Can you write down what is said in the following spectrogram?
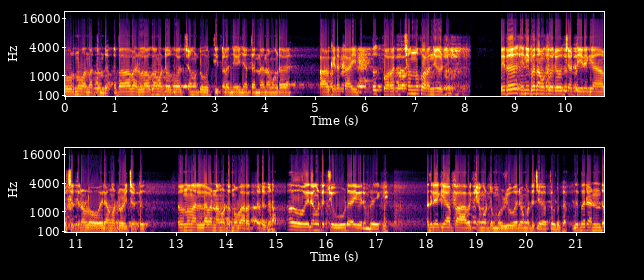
ഊർന്നു വന്നിട്ടുണ്ട്. അപ്പൊ ആ വെള്ളമൊക്കെ അങ്ങോട്ട് കുറച്ച് അങ്ങോട്ട് ഊറ്റി കളഞ്ഞു കഴിഞ്ഞാൽ തന്നെ നമ്മുടെ പാവയ്ക്കയുടെ കയ്പ് കുറച്ചൊന്ന് കുറഞ്ഞു കിട്ടും. ഇത് ഇനിയിപ്പോ നമുക്കൊരു ചട്ടിയിലേക്ക് ആവശ്യത്തിനുള്ള ഓയിൽ അങ്ങോട്ട് ഒഴിച്ചിട്ട് അതൊന്ന് നല്ലവണ്ണം അങ്ങോട്ടൊന്ന് വറുത്തെടുക്കണം. ആ ഓയിൽ അങ്ങോട്ട് ചൂടായി വരുമ്പോഴേക്ക് അതിലേക്ക് ആ പാവയ്ക്ക അങ്ങോട്ട് മുഴുവനും അങ്ങോട്ട് ചേർത്ത് കൊടുക്കാം. ഇതിപ്പോ രണ്ട്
